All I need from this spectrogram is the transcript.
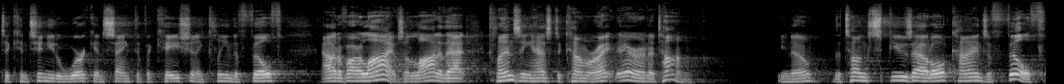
to continue to work in sanctification and clean the filth out of our lives. And a lot of that cleansing has to come right there in a tongue. You know, the tongue spews out all kinds of filth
